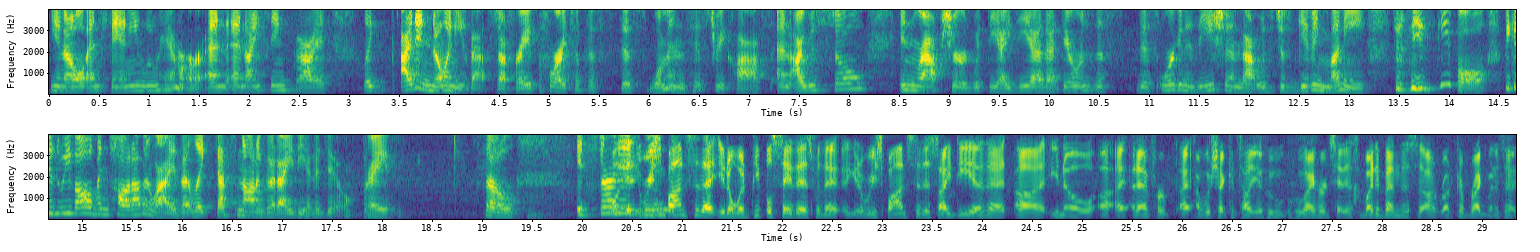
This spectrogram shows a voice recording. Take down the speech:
you know, and Fannie Lou Hamer, and and I think that like I didn't know any of that stuff right before I took this this woman's history class, and I was so enraptured with the idea that there was this this organization that was just giving money to these people because we've all been taught otherwise that like that's not a good idea to do, right? So it started. Well, in response to that, you know, when people say this, when they, you know, response to this idea that, uh, you know, uh, and I've heard, I, I wish I could tell you who, who I heard say this. It might have been this uh, Rutger Bregman. Say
